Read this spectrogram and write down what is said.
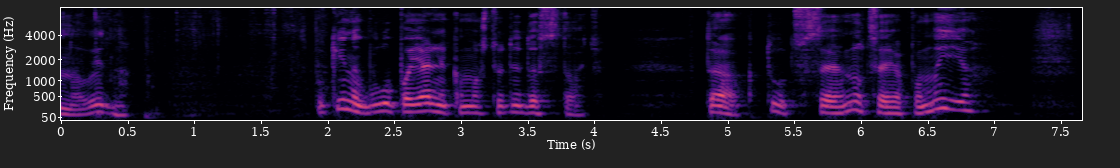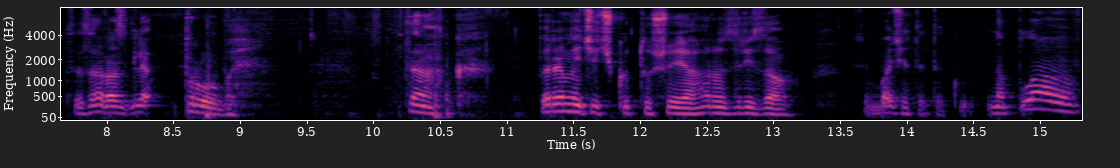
Ну, видно. Спокійно було паяльником аж туди достати. Так, тут все. Ну, це я помию. Це зараз для проби. Так, перемичечку, ту, що я розрізав. Все, бачите, таку наплавив.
